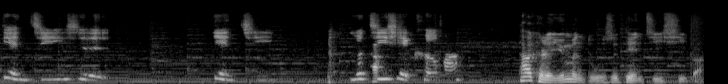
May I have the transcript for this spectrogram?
电机是电机，你说机械科吗？他可能原本读的是电机系吧，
